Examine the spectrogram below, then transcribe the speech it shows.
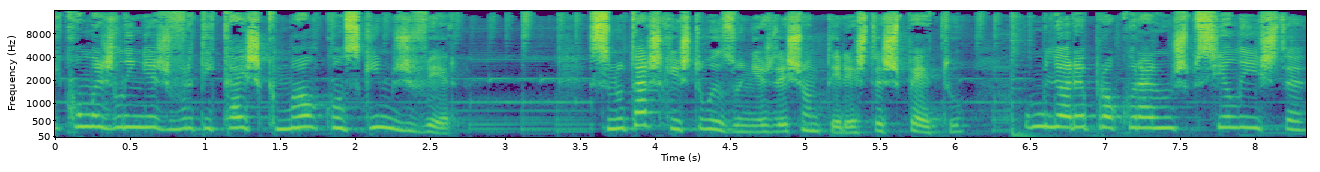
e com umas linhas verticais que mal conseguimos ver. Se notares que as tuas unhas deixam de ter este aspecto, o melhor é procurar um especialista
